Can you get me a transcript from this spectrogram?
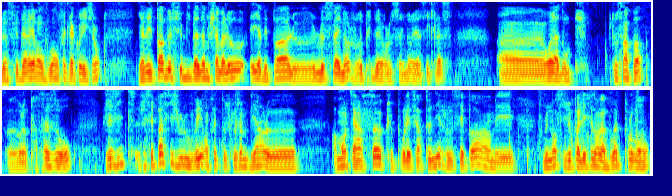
parce que derrière on voit en fait la collection, il n'y avait pas Monsieur Bibadom Chamallow et il n'y avait pas le, Slimer. J'aurais pris d'ailleurs le Slimer, il est assez classe. voilà, donc plutôt sympa. voilà, pour 13 euros. J'hésite. Je sais pas si je vais l'ouvrir en fait parce que j'aime bien le, à moins qu'il y ait un socle pour les faire tenir, je ne sais pas. Hein, mais je me demande si je vais pas laisser dans la boîte pour le moment.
